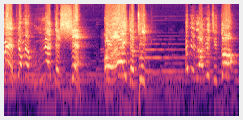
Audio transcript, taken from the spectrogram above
met, et puis on met nez de chien, oreille de truc. Et puis la nuit, tu dors.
